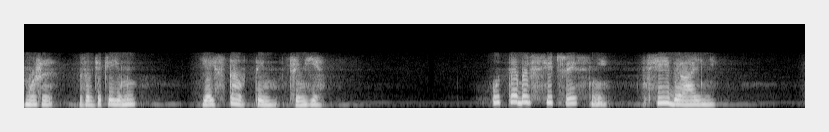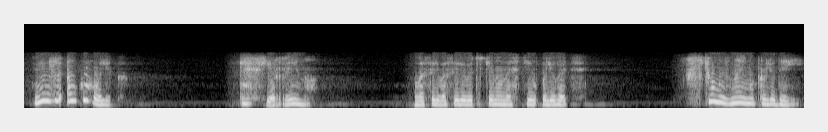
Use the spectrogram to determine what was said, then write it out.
Може, завдяки йому я й став тим, чим є. У тебе всі чесні, всі ідеальні. Він же алкоголік. Ех, Ірино. Василь Васильович кинув на стіл олівець. Що ми знаємо про людей?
